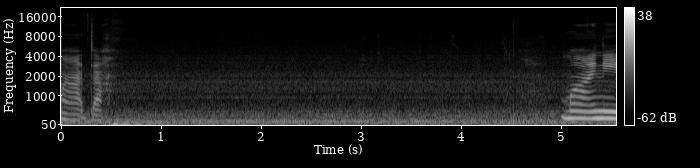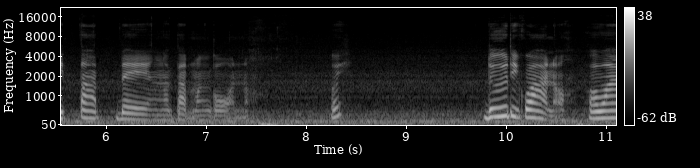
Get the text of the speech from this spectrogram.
มาจ้ะไม้นี้ตัดแดงนะตัดมังกรเนาะเฮ้ย ดื้อดีกว่าเนาะเพราะว่า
